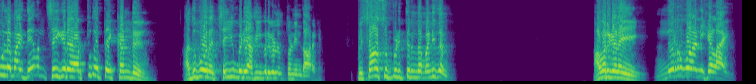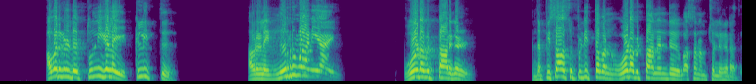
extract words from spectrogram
மூலமாய் தேவன் செய்கிற அற்புதத்தை கண்டு அதுபோல செய்யும்படியாக இவர்களும் துணிந்தார்கள். பிசாசு பிடித்திருந்த மனிதன் அவர்களை நிர்வாணிகளாய் அவர்களுடைய துணிகளை கிழித்து அவர்களை நிர்வாணியாய் ஓடவிட்டார்கள். இந்த பிசாசு பிடித்தவன் ஓடவிட்டான் என்று வசனம் சொல்லுகிறது.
